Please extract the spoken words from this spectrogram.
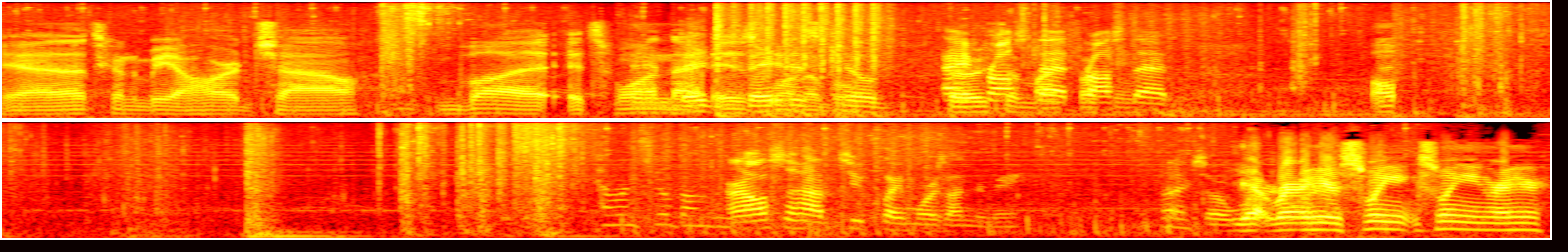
Yeah, that's gonna be a hard chow, but it's one Damn, that they, is they just killed Hey, both Frost of my dead, Frost fucking... dead. Talon shield I also have two claymores under me. So Yeah, right here, swinging, swinging right here.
